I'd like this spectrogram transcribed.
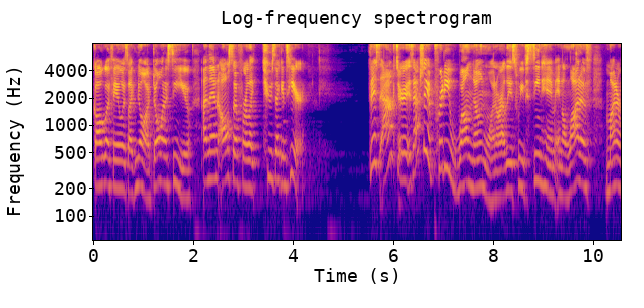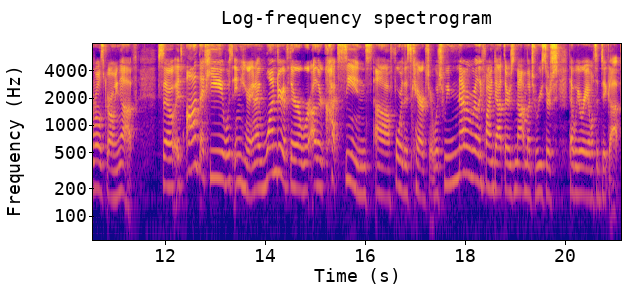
Gao Guifei was like, no, I don't want to see you. And then also for like two seconds here. This actor is actually a pretty well known one, or at least we've seen him in a lot of minor roles growing up. So it's odd that he was in here, and I wonder if there were other cut scenes uh, for this character, which we never really find out. There's not much research that we were able to dig up.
